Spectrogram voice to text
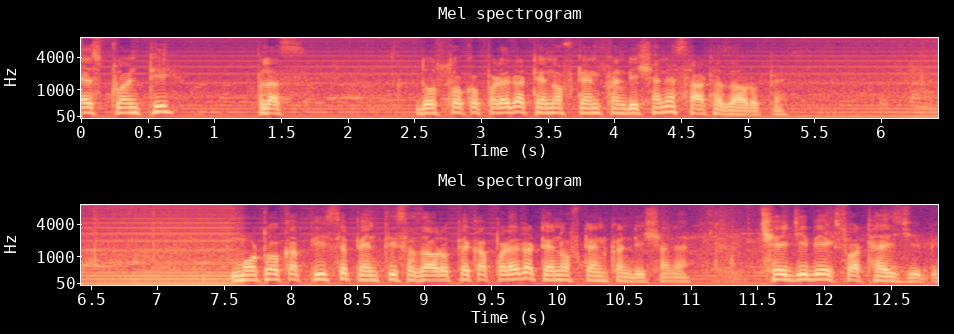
एस ट्वेंटी प्लस दोस्तों को पड़ेगा टेन ऑफ़ टेन कंडीशन है, साठ हज़ार रुपये। मोटो का पीस है पैंतीस हज़ार रुपये का पड़ेगा टेन ऑफ़ टेन कंडीशन है। छः जी बी एक सौ अट्ठाईस जी बी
